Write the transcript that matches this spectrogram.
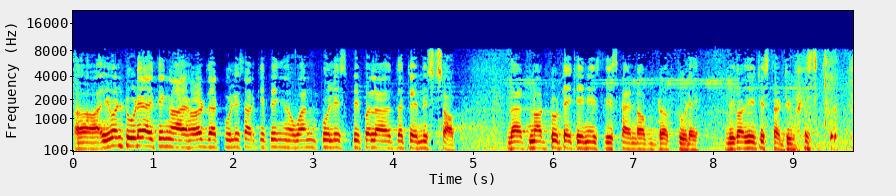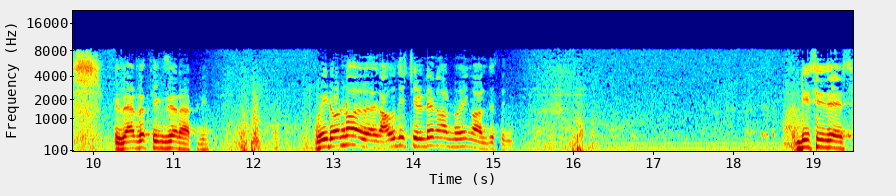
uh, even today I think I heard that police are keeping uh, one police people at the chemist shop that not to take any this kind of drug today because it is 31st. These are the things that are happening. We don't know how the children are knowing all these things. diseases,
